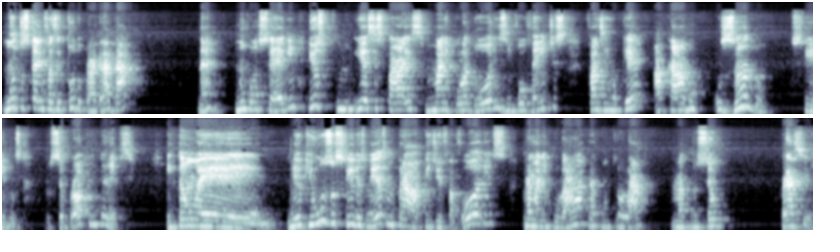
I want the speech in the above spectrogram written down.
Muitos querem fazer tudo para agradar, né? Não conseguem. E, os, e esses pais manipuladores, envolventes, fazem o quê? Acabam usando os filhos para o seu próprio interesse. Então, é meio que usa os filhos mesmo para pedir favores, para manipular, para controlar, mas para o seu prazer.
